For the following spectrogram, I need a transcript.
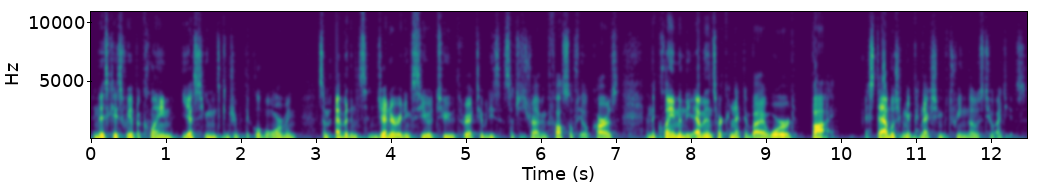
In this case, we have a claim, yes, humans contribute to global warming, some evidence, generating CO2 through activities such as driving fossil fuel cars, and the claim and the evidence are connected by a word, by, establishing a connection between those two ideas.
